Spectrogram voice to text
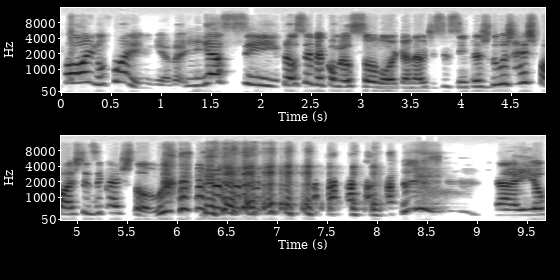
foi, não foi, menina? E assim, pra você ver como eu sou louca, né? Eu disse sim para as duas respostas e cá estou. Aí eu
